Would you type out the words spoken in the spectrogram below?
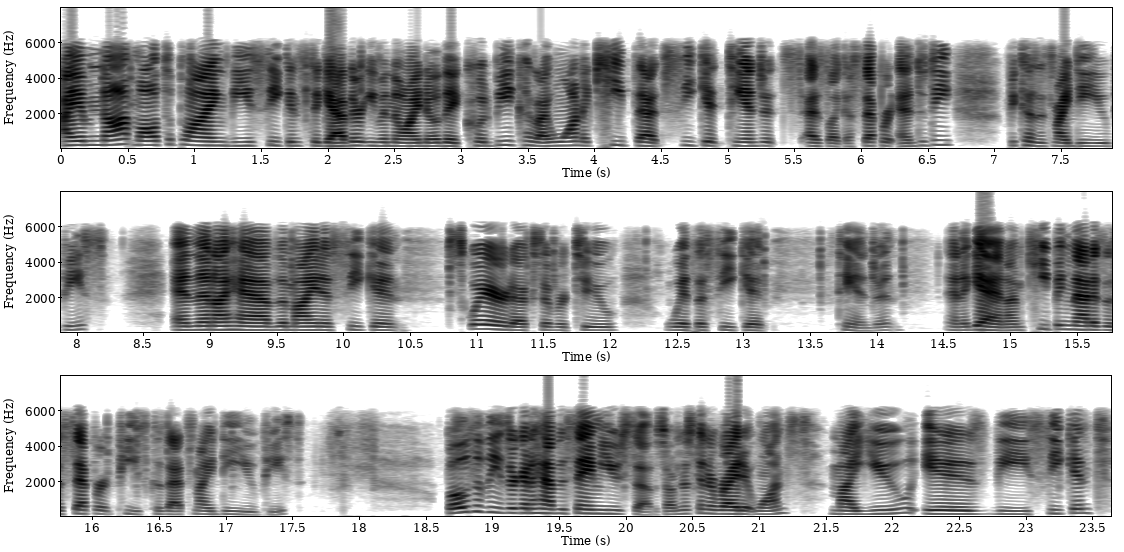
I am not multiplying these secants together, even though I know they could be, because I want to keep that secant tangent as like a separate entity, because it's my du piece. And then I have the minus secant squared x over 2 with a secant tangent. And again, I'm keeping that as a separate piece, because that's my du piece. Both of these are going to have the same u sub, so I'm just going to write it once. My u is the secant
